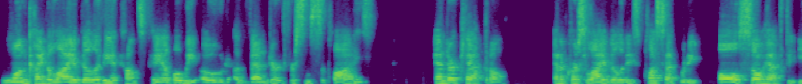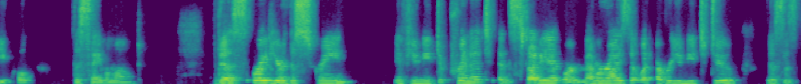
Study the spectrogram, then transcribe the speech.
One kind of liability, accounts payable, we owed a vendor for some supplies and our capital. And of course, liabilities plus equity also have to equal the same amount. This right here, this screen, if you need to print it and study it or memorize it, whatever you need to do, this is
